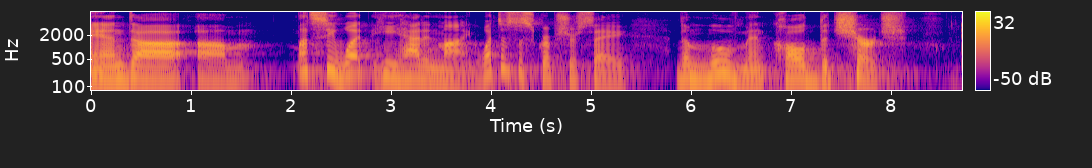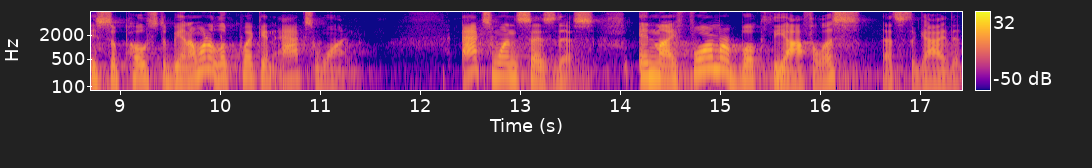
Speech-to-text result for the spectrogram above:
and uh, um, let's see what he had in mind. What does the scripture say the movement called the church is supposed to be? And I want to look quick in Acts 1. Acts 1 says this In my former book, Theophilus, that's the guy that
